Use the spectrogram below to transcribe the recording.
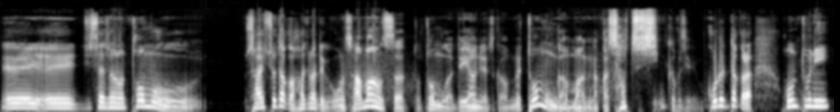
えーえー実際そのトム、最初だから始まったけど、このサマンサとトムが出会うんじゃないですか。で、トムがまあなんか殺人かもしれない。これだから、本当に、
